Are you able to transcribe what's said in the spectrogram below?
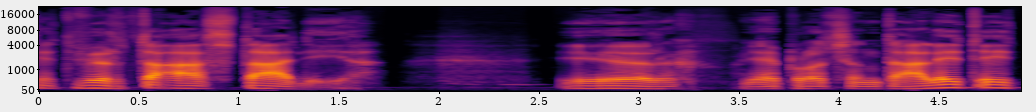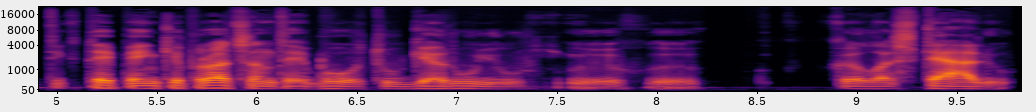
ketvirta A stadija. Ir jei procentaliai, tai tik tai 5 procentai buvo tų gerųjų lastelių,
